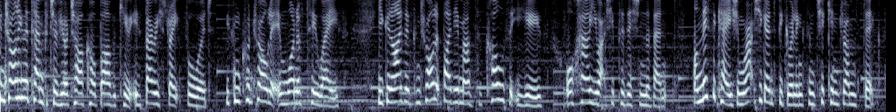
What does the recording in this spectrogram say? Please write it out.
Controlling the temperature of your charcoal barbecue is very straightforward. You can control it in one of two ways. You can either control it by the amount of coals that you use or how you actually position the vents. On this occasion we're actually going to be grilling some chicken drumsticks.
